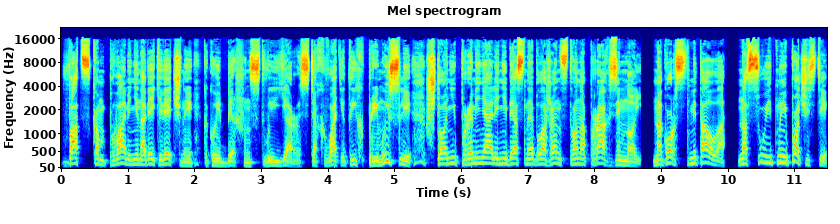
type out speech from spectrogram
в адском пламени навеки вечные, какое бешенство и ярость охватит их при мысли, что они променяли небесное блаженство на прах земной, на горсть металла, на суетные почести,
